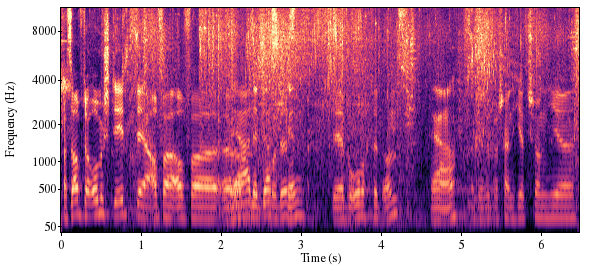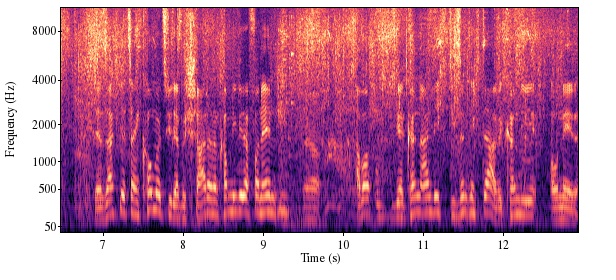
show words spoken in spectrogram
Pass auf, da oben steht der auf der. Auf der äh, Ja, der. Dustkin. Der beobachtet uns. Ja. Und der wird wahrscheinlich jetzt schon hier. Der sagt jetzt sein Kumpels wieder Bescheid und dann kommen die wieder von hinten. Ja. Aber wir können eigentlich, die sind nicht da. Wir können die. Oh nee.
